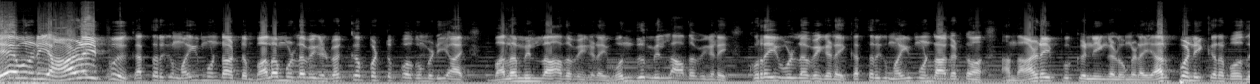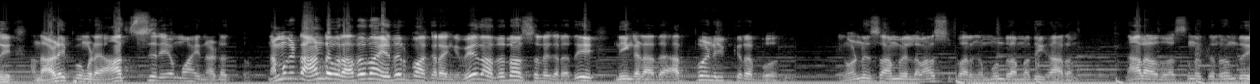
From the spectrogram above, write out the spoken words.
தேவனுடைய அழைப்பு கத்தருக்கு மகிமுண்டாட்டும். பலம் உள்ளவைகள் வெக்கப்பட்டு போகும்படியாய் பலமில்லாதவைகளை ஒன்றுமில்லாதவைகளை குறைவுள்ளவைகளை கத்தருக்கு மகிமுண்டாகட்டும். அந்த அழைப்புக்கு நீங்கள் உங்களை அர்ப்பணிக்கிற போது அந்த அழைப்பு உங்களை ஆச்சரியமாய் நடத்தும். நம்ம கிட்ட ஆண்டவர் அதை தான் எதிர்பார்க்கிறாங்க. வேதம் அதை தான் சொல்லுகிறது. நீங்கள் அதை அர்ப்பணிக்கிற போது நீங்க ஒண்ணு சாமுவேல வாசிச்சு பாருங்க மூன்றாம் அதிகாரம் நாலாவது வசனத்திலிருந்து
